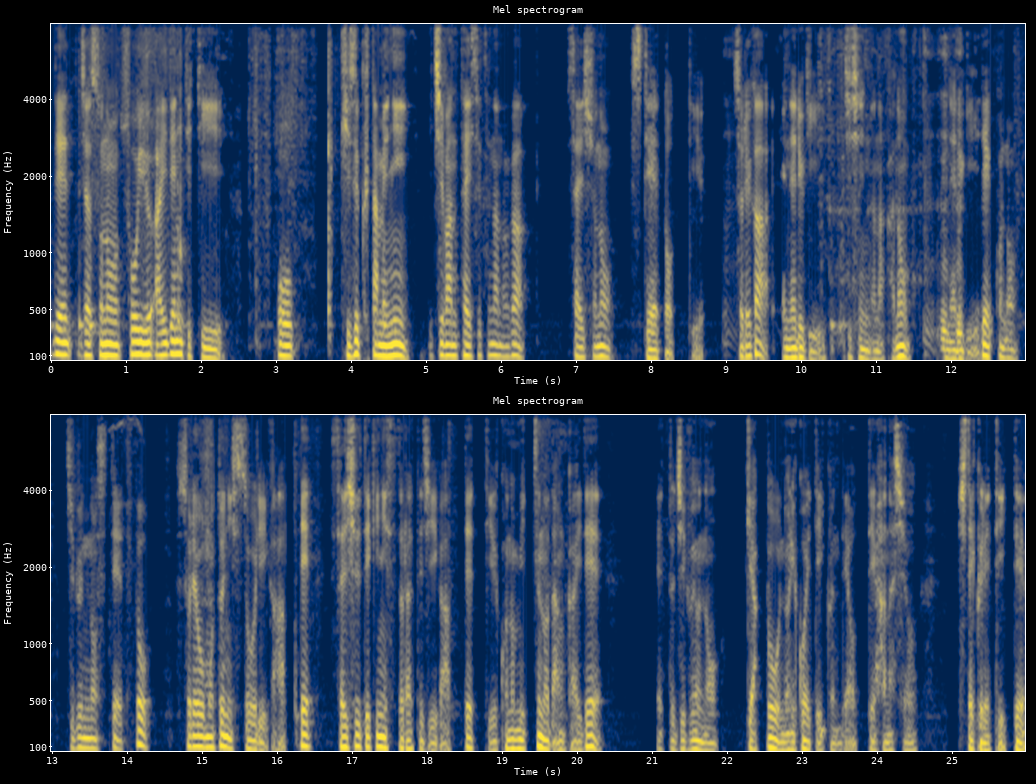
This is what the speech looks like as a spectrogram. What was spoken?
で、じゃあその、そういうアイデンティティを築くために一番大切なのが最初の state っていう。それがエネルギー自身の中のエネルギーで、この自分の state と、それをもとにストーリーがあって、最終的に strategy があってっていう、この3つの段階で、えっと、自分のギャップを乗り越えていくんだよっていう話をしてくれていて、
